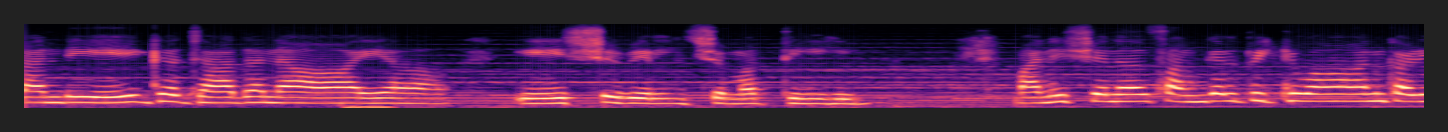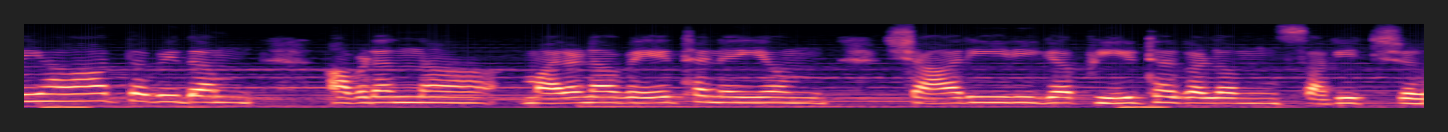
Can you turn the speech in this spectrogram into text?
തന്റെ ഏകജാതനായ യേശുവിൽ ചുമത്തി. മനുഷ്യന് സങ്കല്പിക്കുവാൻ കഴിയാത്ത വിധം അവിടുന്ന് മരണവേദനയും ശാരീരിക പീഠകളും സഹിച്ചു.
